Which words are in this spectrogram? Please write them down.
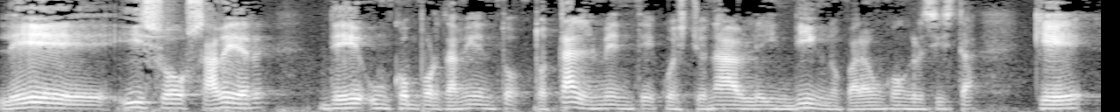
le hizo saber de un comportamiento totalmente cuestionable, indigno para un congresista que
